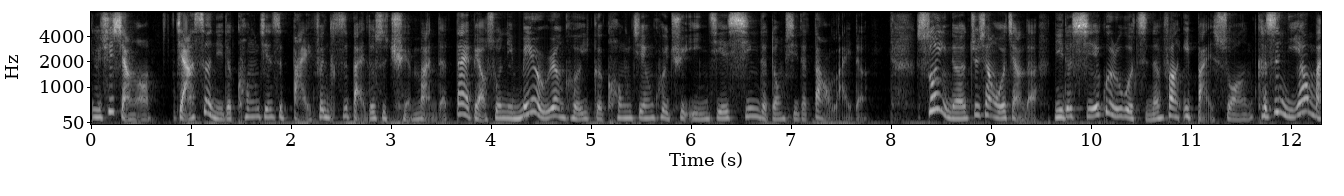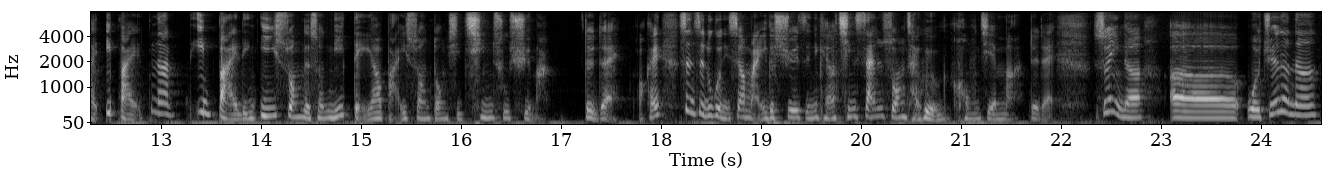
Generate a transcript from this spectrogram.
你去想哦，假设你的空间是百分之百都是全满的，代表说你没有任何一个空间会去迎接新的东西的到来的。所以呢，就像我讲的，你的鞋柜如果只能放一百双，可是你要买一百那一百零一双的时候，你得要把一双东西清出去嘛，对不对？OK，甚至如果你是要买一个靴子，你可能要清三双才会有一个空间嘛，对不对？所以呢，呃，我觉得呢。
